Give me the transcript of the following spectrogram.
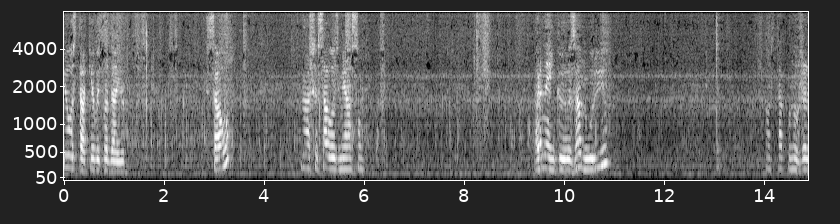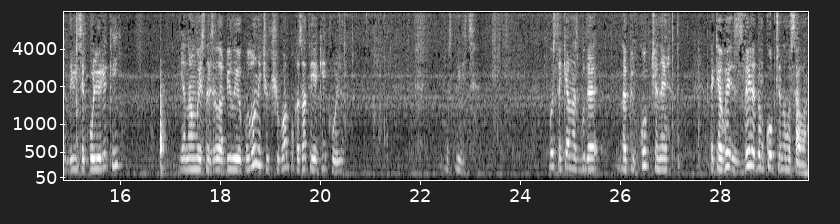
І ось так я викладаю сало, наше сало з м'ясом. Гарненько його занурюю. Ось так воно вже, дивіться, колір який. Я навмисно взяла білий ополоничок, щоб вам показати, який колір. Ось дивіться. Ось таке у нас буде напівкопчене, таке з виглядом копченого сала.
